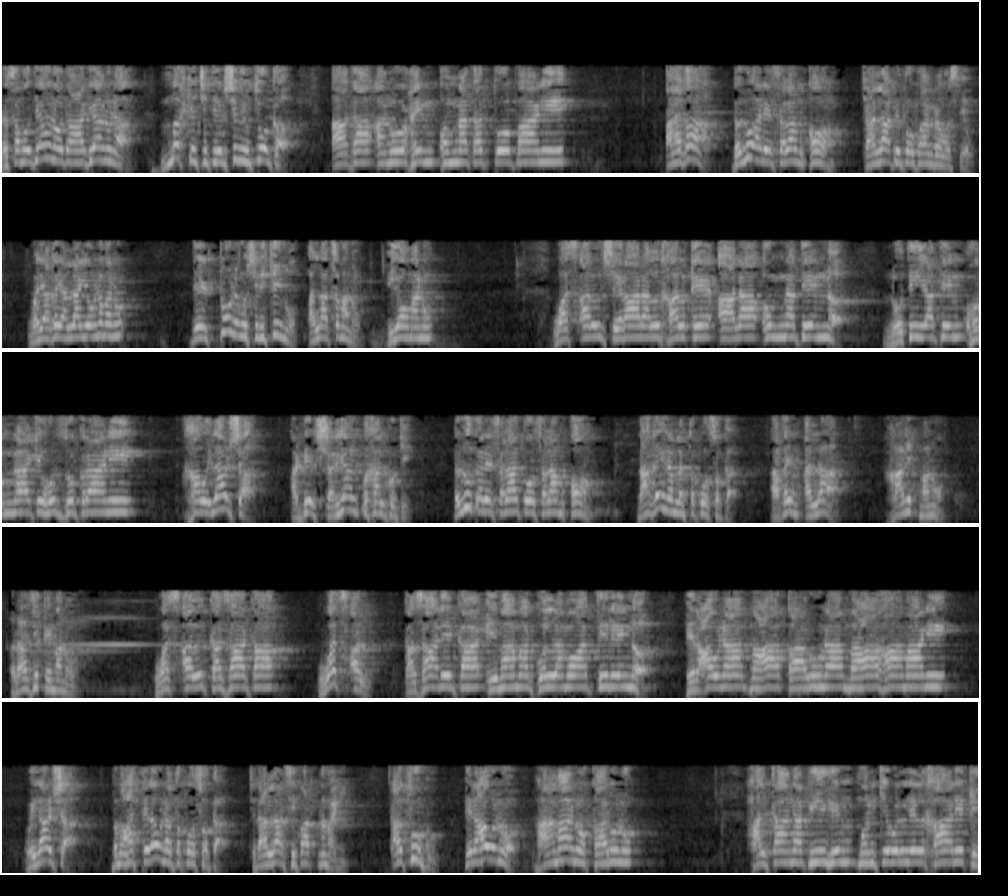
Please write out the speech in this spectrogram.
د سمودیان او د عادیانو نه مخکې چې تیر شوی څوک ادا انوح امه الطوفانی اغا د نوح علی السلام قوم چې الله په طوفان راوستیو ولی هغه الله یو نه منو د ټول مشرکینو الله څه منو یو منو واسال شرار الخلق اعلی امتن لوتیاتن هم ناکه الذکرانی خویلار شا اډیر شریان په خلکو کې د لوط علیه صلوات و سلام قوم دا غینم لکه تاسو کا هغه هم الله خالق مانو رازق مانو واسال کذاکا واسال کذالک امام کل معتلین فرعون مع قارون مع حامانی ویلاشا د معتلو نه تاسو کا چې د الله صفات نه مانی تاسو کو فرعون حامان او قارون هل کان فیهم منکر للخالق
